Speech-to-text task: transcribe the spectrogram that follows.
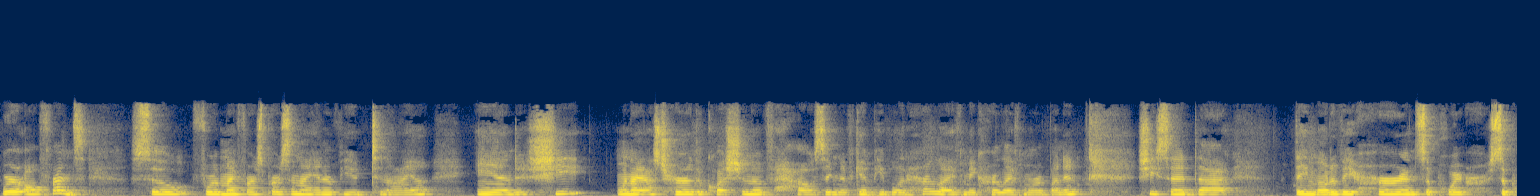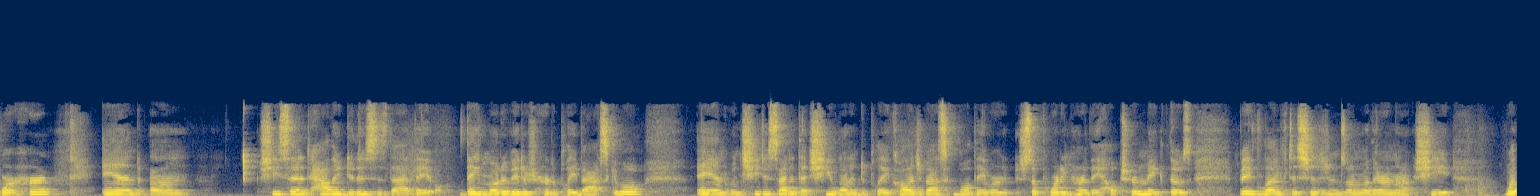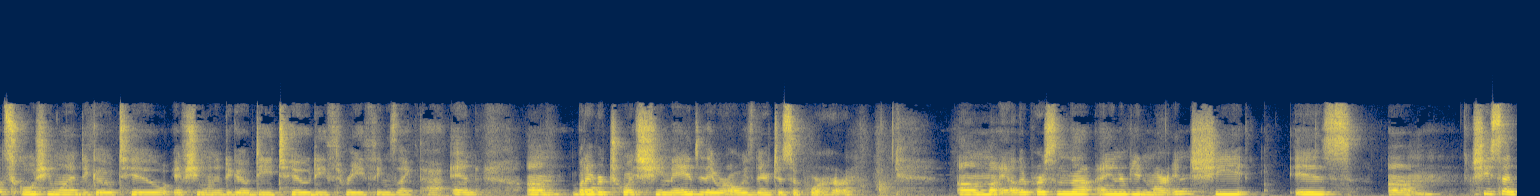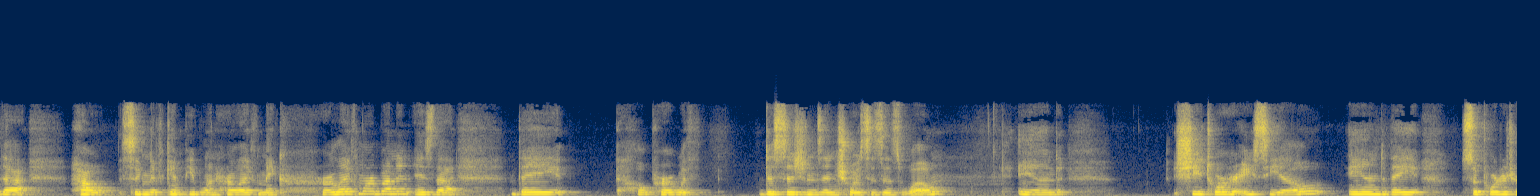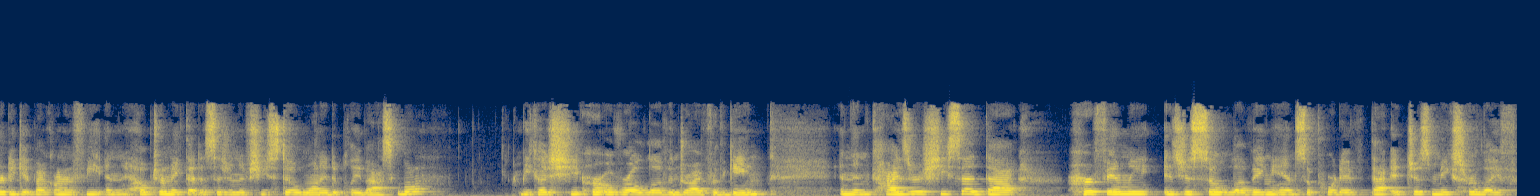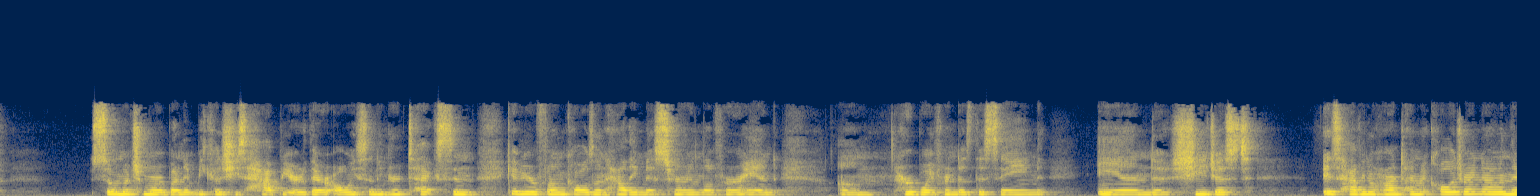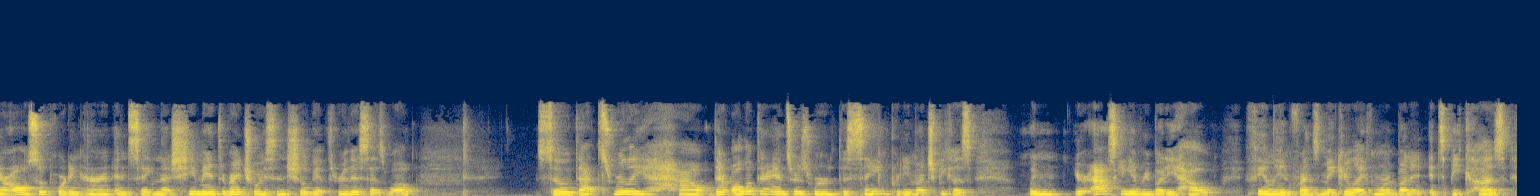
we're all friends. So for my first person, I interviewed Tanaya, and she, when I asked her the question of how significant people in her life make her life more abundant, she said that they motivate her and support support her, and um, she said how they do this is that they they motivated her to play basketball. And when she decided that she wanted to play college basketball they were supporting her. They helped her make those big life decisions on whether or not she what school she wanted to go to if she wanted to go d2 d3 things like that. And um, whatever choice she made they were always there to support her um, my other person that i interviewed martin she is um, she said that how significant people in her life make her life more abundant is that they help her with decisions and choices as well. And she tore her ACL and they supported her to get back on her feet and helped her make that decision if she still wanted to play basketball because she her overall love and drive for the game. And then Kaiser, she said that her family is just so loving and supportive that it just makes her life so much more abundant because she's happier. They're always sending her texts and giving her phone calls on how they miss her and love her. And Um, her boyfriend does the same, and she just is having a hard time at college right now, and they're all supporting her and saying that she made the right choice and she'll get through this as well. So that's really how their all of their answers were the same pretty much because when you're asking everybody how family and friends make your life more abundant, it's because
